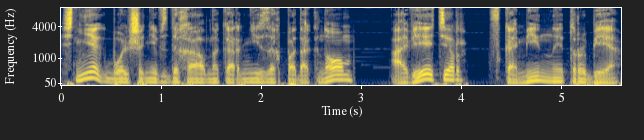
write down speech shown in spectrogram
Снег больше не вздыхал на карнизах под окном, а ветер в каминной трубе.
